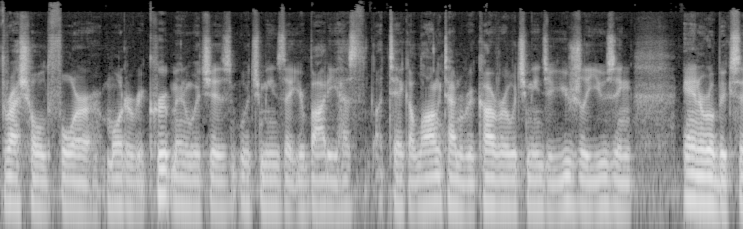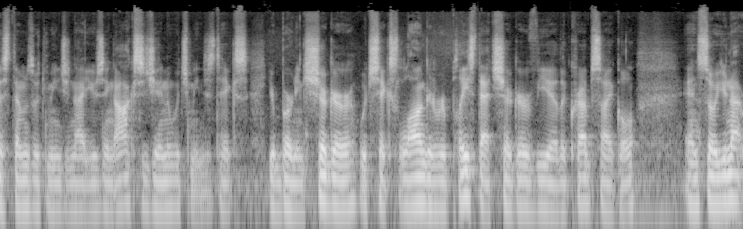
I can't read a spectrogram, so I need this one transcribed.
threshold for motor recruitment which is which means that your body has to take a long time to recover which means you're usually using anaerobic systems which means you're not using oxygen which means it takes you're burning sugar which takes longer to replace that sugar via the krebs cycle. And so you're not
